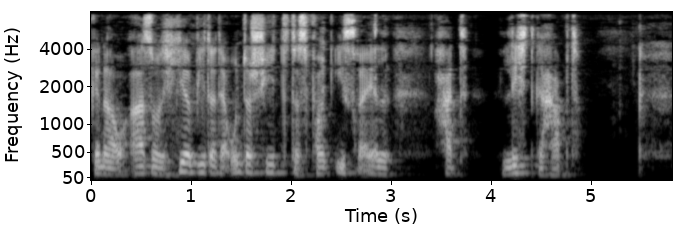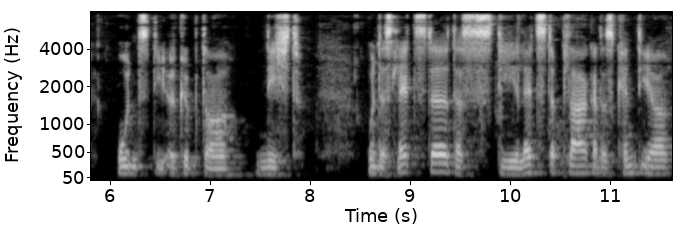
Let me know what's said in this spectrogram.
Genau, also hier wieder der Unterschied. Das Volk Israel hat Licht gehabt und die Ägypter nicht. Und das letzte, das die letzte Plage, das kennt ihr,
